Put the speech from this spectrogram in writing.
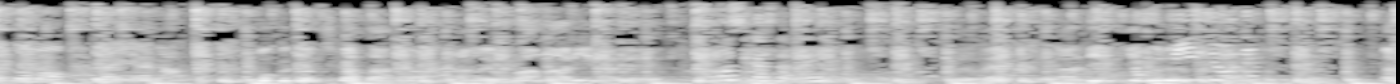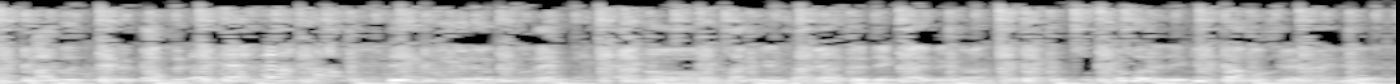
元のタイヤが。僕とチカさんが、あの、横浜アリーナで。もしかしたらね。ね。あ、電気グループ。かぶってるかぶってる。電気グループのね、あの、卓球さんがやってるでっかいイベントなんですけど、そこでできるかもしれないんで、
